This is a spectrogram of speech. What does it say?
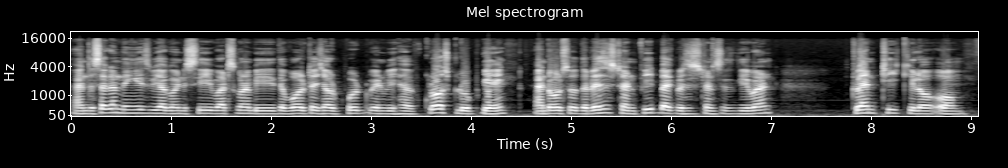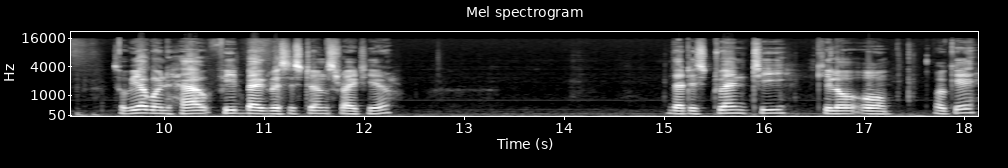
And the second thing is we are going to see what's going to be the voltage output when we have closed loop gain and also the resistance feedback resistance is given 20 kilo ohm. So we are going to have feedback resistance right here that is 20 kilo ohm okay?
